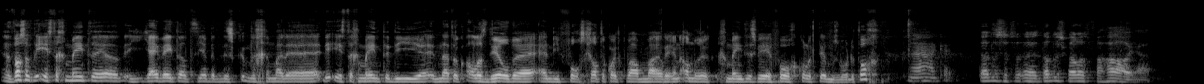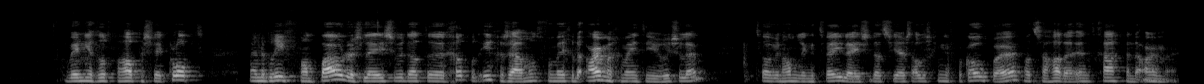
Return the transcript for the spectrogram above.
Het was ook de eerste gemeente, jij weet dat, jij bent deskundige, maar de, de eerste gemeente die eh, inderdaad ook alles deelde en die volgens geld tekort kwam, waar weer in andere gemeentes weer voor gecollecteerd moest worden, toch? Ja, kijk. Dat is, het, eh, dat is wel het verhaal, ja. Ik weet niet of dat verhaal per se klopt. Maar in de brief van Paulus lezen we dat er geld wordt ingezameld vanwege de arme gemeente in Jeruzalem. Terwijl we in Handelingen 2 lezen dat ze juist alles gingen verkopen wat ze hadden en het gaven aan de armen.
